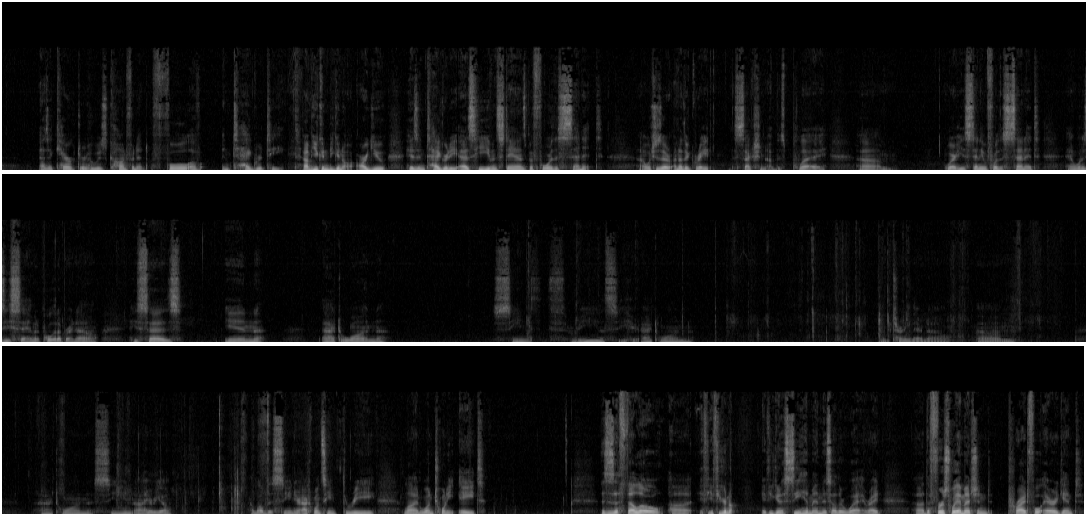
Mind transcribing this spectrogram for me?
as a character who is confident, full of integrity. Um, you can you can argue his integrity as he even stands before the Senate, uh, which is a, another great section of this play, um, where he's standing before the Senate and what does he say? I'm going to pull it up right now. He says in Act 1, Scene 3. Let's see here. Act 1. Turning there now. Um, Act 1, Scene. Ah, here we go. I love this scene here. Act 1, Scene 3, line 128. This is Othello. Uh, if, if you're gonna if you're gonna see him in this other way, right? Uh, the first way I mentioned, prideful, arrogant,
